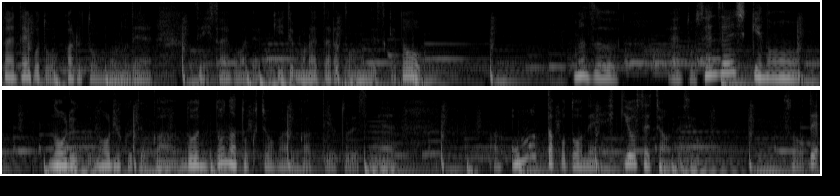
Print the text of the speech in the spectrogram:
伝えたいこと分かると思うのでぜひ最後まで聞いてもらえたらと思うんですけどまず、えー、と潜在意識の能力能力というかどどんな特徴があるかっていうとですねあの思ったことをね引き寄せちゃうんですよ。そうで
